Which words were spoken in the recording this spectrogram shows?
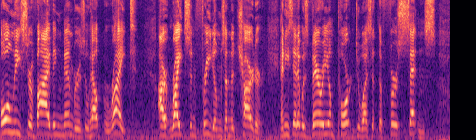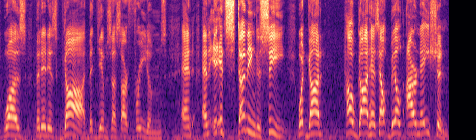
only surviving members who helped write our rights and freedoms and the charter. And he said it was very important to us that the first sentence was that it is God that gives us our freedoms. And, and it's stunning to see what God, how God has helped build our nation.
